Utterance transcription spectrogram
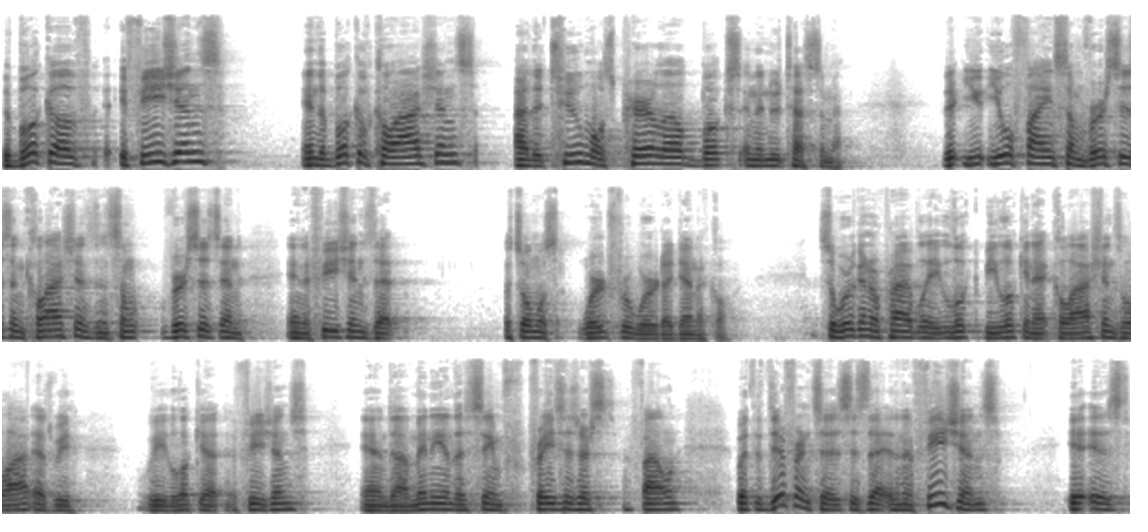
The book of Ephesians and the book of Colossians are the two most paralleled books in the New Testament. You, will find some verses in Colossians and some verses in, in Ephesians that it's almost word for word identical. So we're going to probably look, be looking at Colossians a lot as we, we look at Ephesians, and uh, many of the same phrases are found. But the difference is, is that in Ephesians, it is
